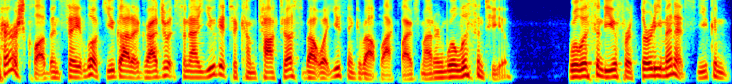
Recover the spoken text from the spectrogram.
parish club and say, look, you got a graduate, so now you get to come talk to us about what you think about Black Lives Matter, and we'll listen to you. We'll listen to you for 30 minutes. You can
